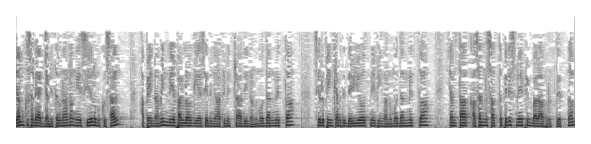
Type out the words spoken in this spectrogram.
යම් කුසලයක් ජනිත වුණා නම් ඒ සියලුම කුසල් අපේ නමින් මේ පරිලෝකීය සියලු ඥාති මිත්‍රාදීන් අනුමෝදන් වෙත්වා. සියලු පින් කැමති දෙවියෝත් මේ පින් අනුමෝදන් වෙත්වා. යම් තාක් අසන්න සත්ත්ව පිරිස් මේ පින් බලාපොරොත්තු වෙත්නම්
